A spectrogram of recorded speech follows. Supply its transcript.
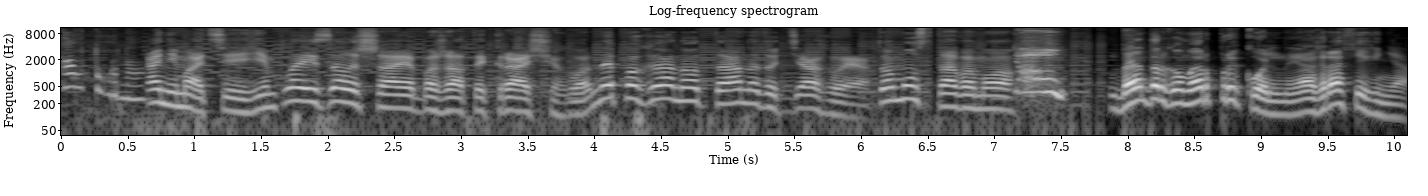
халтурно. Анімації геймплей залишає бажати кращого, непогано та не дотягує. Тому ставимо. Бендер Гомер прикольний, а гра фігня.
